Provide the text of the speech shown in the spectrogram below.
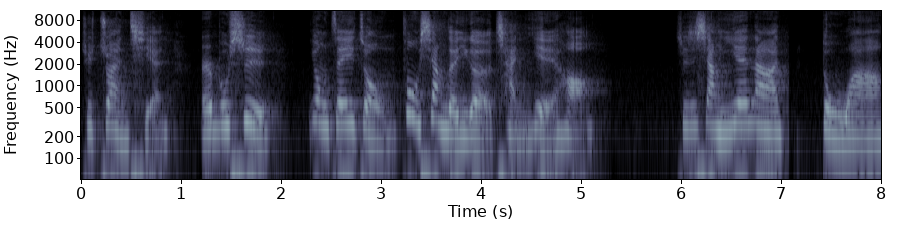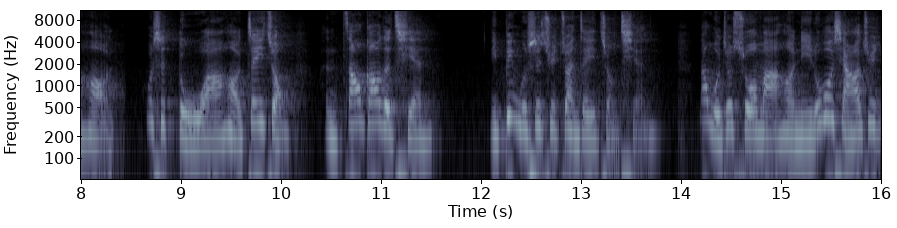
去赚钱，而不是用这一种负向的一个产业哈，就是像烟啊、赌啊哈，或是赌啊哈这一种很糟糕的钱，你并不是去赚这一种钱。那我就说嘛哈，你如果想要去。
